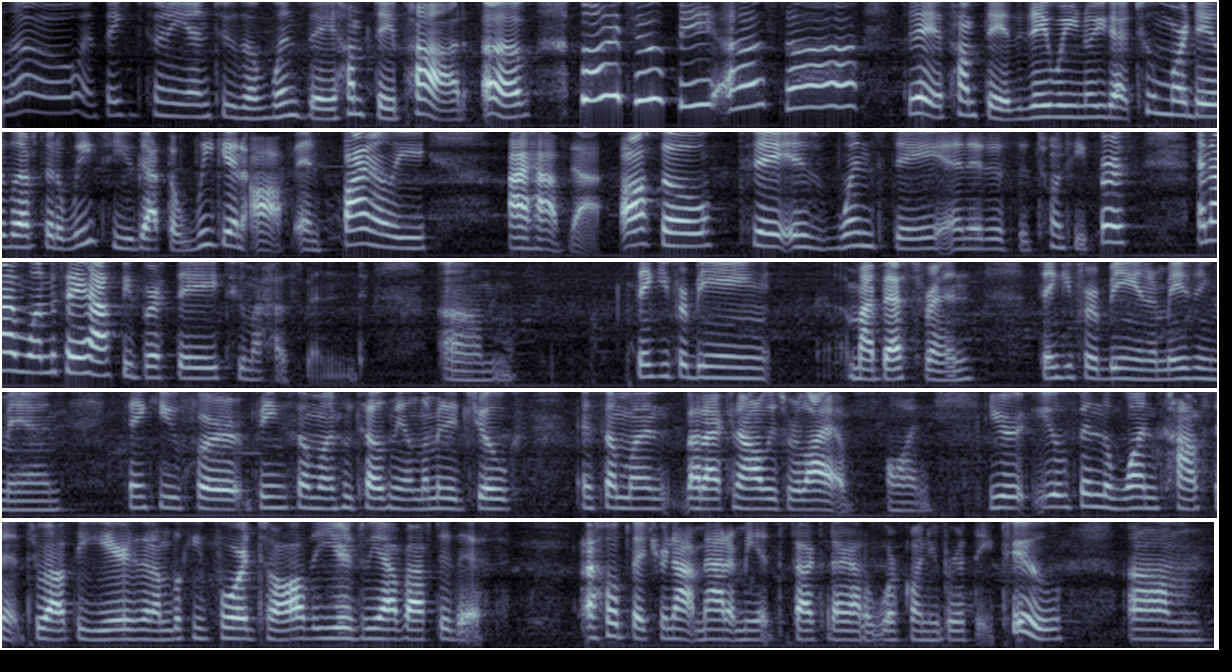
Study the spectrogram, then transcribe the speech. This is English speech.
Hello, and thank you for tuning in to the Wednesday Hump Day pod of Born to Be a Star. Today is Hump Day, the day where you know you got two more days left of the week, so you got the weekend off. And finally, I have that. Also, today is Wednesday, and it is the 21st, and I want to say happy birthday to my husband. Um, thank you for being my best friend. Thank you for being an amazing man. Thank you for being someone who tells me unlimited jokes and someone that I can always rely on. You're you've been the one constant throughout the years, and I'm looking forward to all the years we have after this. I hope that you're not mad at me at the fact that I got to work on your birthday too. Um,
